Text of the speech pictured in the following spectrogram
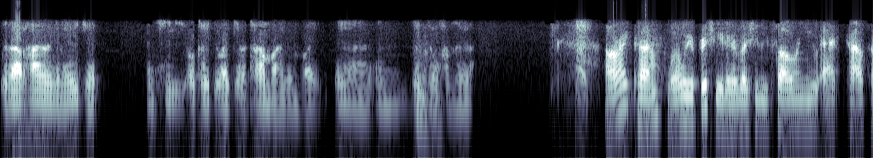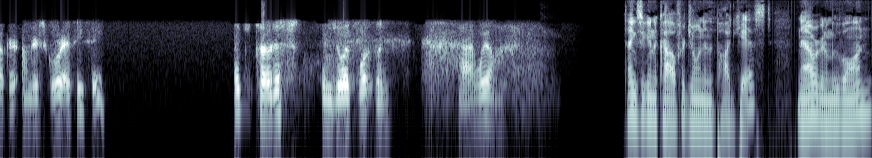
without hiring an agent and see, okay, do I get a combine invite, and and then mm-hmm. go from there. All right, Kyle. Well, we appreciate it. Everybody should be following you at Kyle Tucker underscore SEC. Thank you, Curtis. Enjoy Portland. I will. Thanks again to Kyle for joining the podcast. Now we're going to move on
